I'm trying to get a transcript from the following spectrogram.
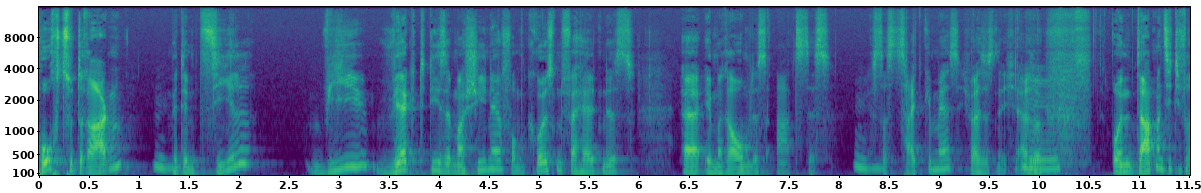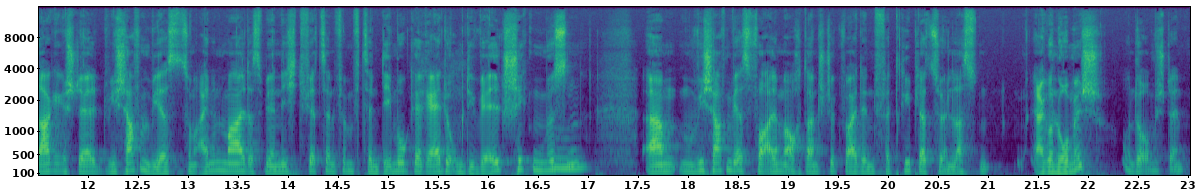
hochzutragen, mhm. mit dem Ziel, wie wirkt diese Maschine vom Größenverhältnis äh, im Raum des Arztes? Mhm. Ist das zeitgemäß? Ich weiß es nicht. Also, mhm. Und da hat man sich die Frage gestellt, wie schaffen wir es zum einen mal, dass wir nicht 14, 15 Demo-Geräte um die Welt schicken müssen? Mhm. Ähm, wie schaffen wir es vor allem auch da ein Stück weit den Vertriebler zu entlasten, ergonomisch unter Umständen?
